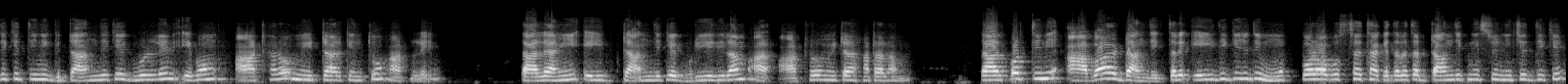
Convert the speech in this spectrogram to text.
দিকে তিনি ডান দিকে ঘুরলেন এবং আঠারো মিটার কিন্তু হাঁটলেন। তাহলে আমি এই ডান দিকে ঘুরিয়ে দিলাম আর আঠারো মিটার হাঁটালাম। তারপর তিনি আবার ডান দিক। তাহলে এই দিকে যদি মুখ করা অবস্থায় থাকে, তাহলে তার ডান দিক নিশ্চয়ই নিচের দিকে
